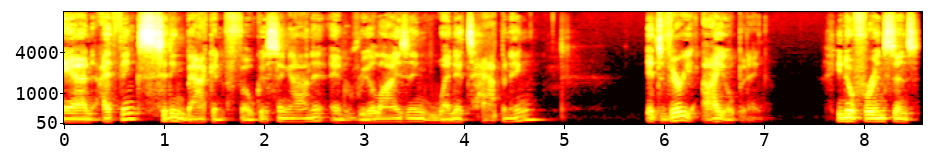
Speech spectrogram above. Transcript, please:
and I think sitting back and focusing on it and realizing when it's happening, it's very eye opening. You know, for instance,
